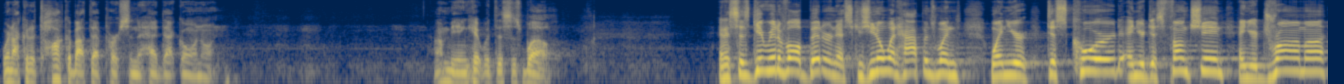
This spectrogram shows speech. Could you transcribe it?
We're not going to talk about that person that had that going on. I'm being hit with this as well. And it says, get rid of all bitterness, because you know what happens when, when your discord and your dysfunction and your drama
